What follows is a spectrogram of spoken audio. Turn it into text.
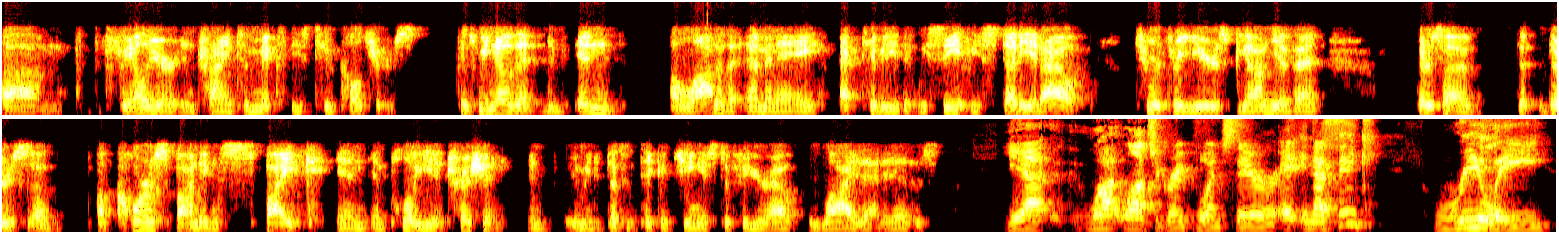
um, failure in trying to mix these two cultures because we know that in a lot of the M&A activity that we see, if you study it out two or three years beyond the event, there's a there's a, a corresponding spike in employee attrition. And I mean, it doesn't take a genius to figure out why that is. Yeah, lots of great points there. And I think really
